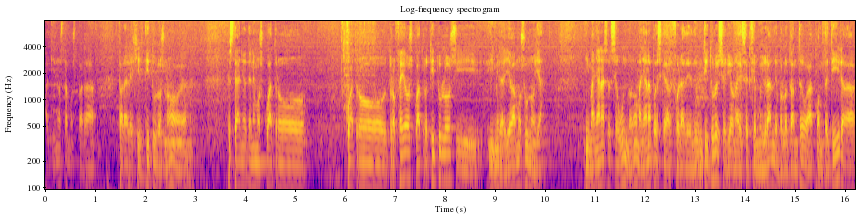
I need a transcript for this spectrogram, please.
Aquí no estamos para, para elegir títulos, ¿no? Eh, este año tenemos cuatro, cuatro trofeos, cuatro títulos y, mira, llevamos uno ya. Y mañana es el segundo, ¿no? Mañana puedes quedar fuera de, de un título y sería una decepción muy grande. Por lo tanto, a competir, a,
